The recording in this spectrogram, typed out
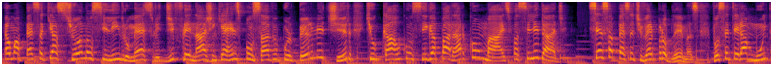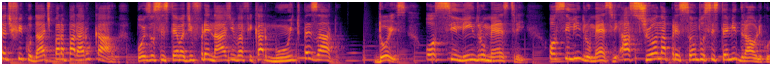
é uma peça que aciona o cilindro mestre de frenagem que é responsável por permitir que o carro consiga parar com mais facilidade. Se essa peça tiver problemas, você terá muita dificuldade para parar o carro, pois o sistema de frenagem vai ficar muito pesado. 2. O cilindro mestre. O cilindro mestre aciona a pressão do sistema hidráulico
